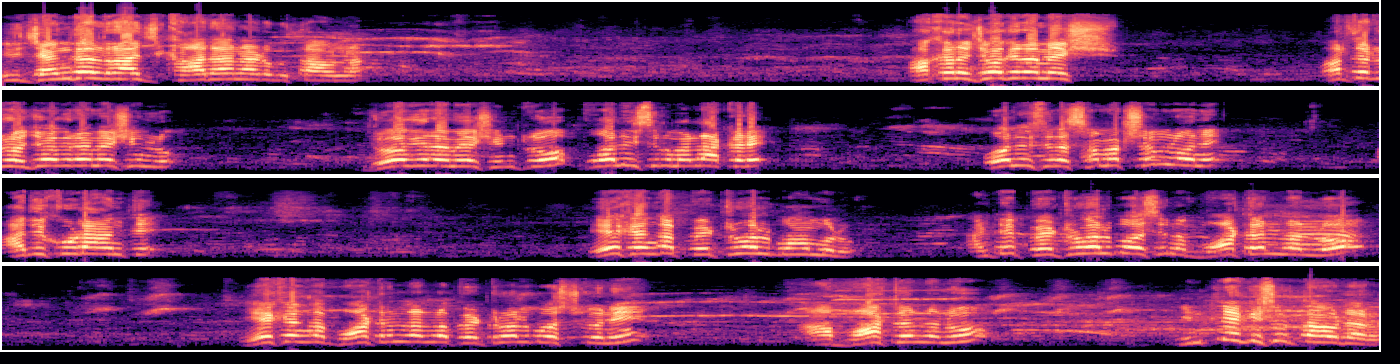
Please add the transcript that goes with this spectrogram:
ఇది జంగల్ రాజ్ కాదా అని అడుగుతా ఉన్నా. అక్కడ జోగి రమేష్ మరుసటి రోజు జోగి రమేష్ ఇండ్లు. జోగి రమేష్ ఇంట్లో పోలీసులు మళ్ళీ అక్కడే. పోలీసుల సమక్షంలోనే. అది కూడా అంతే. ఏకంగా పెట్రోల్ బాంబులు. అంటే పెట్రోల్ పోసిన బాటిళ్ళలో ఏకంగా బాటిళ్ళలో పెట్రోల్ పోసుకొని ఆ బాటిళ్ళను ఇంట్లోకి చుట్టా ఉంటారు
